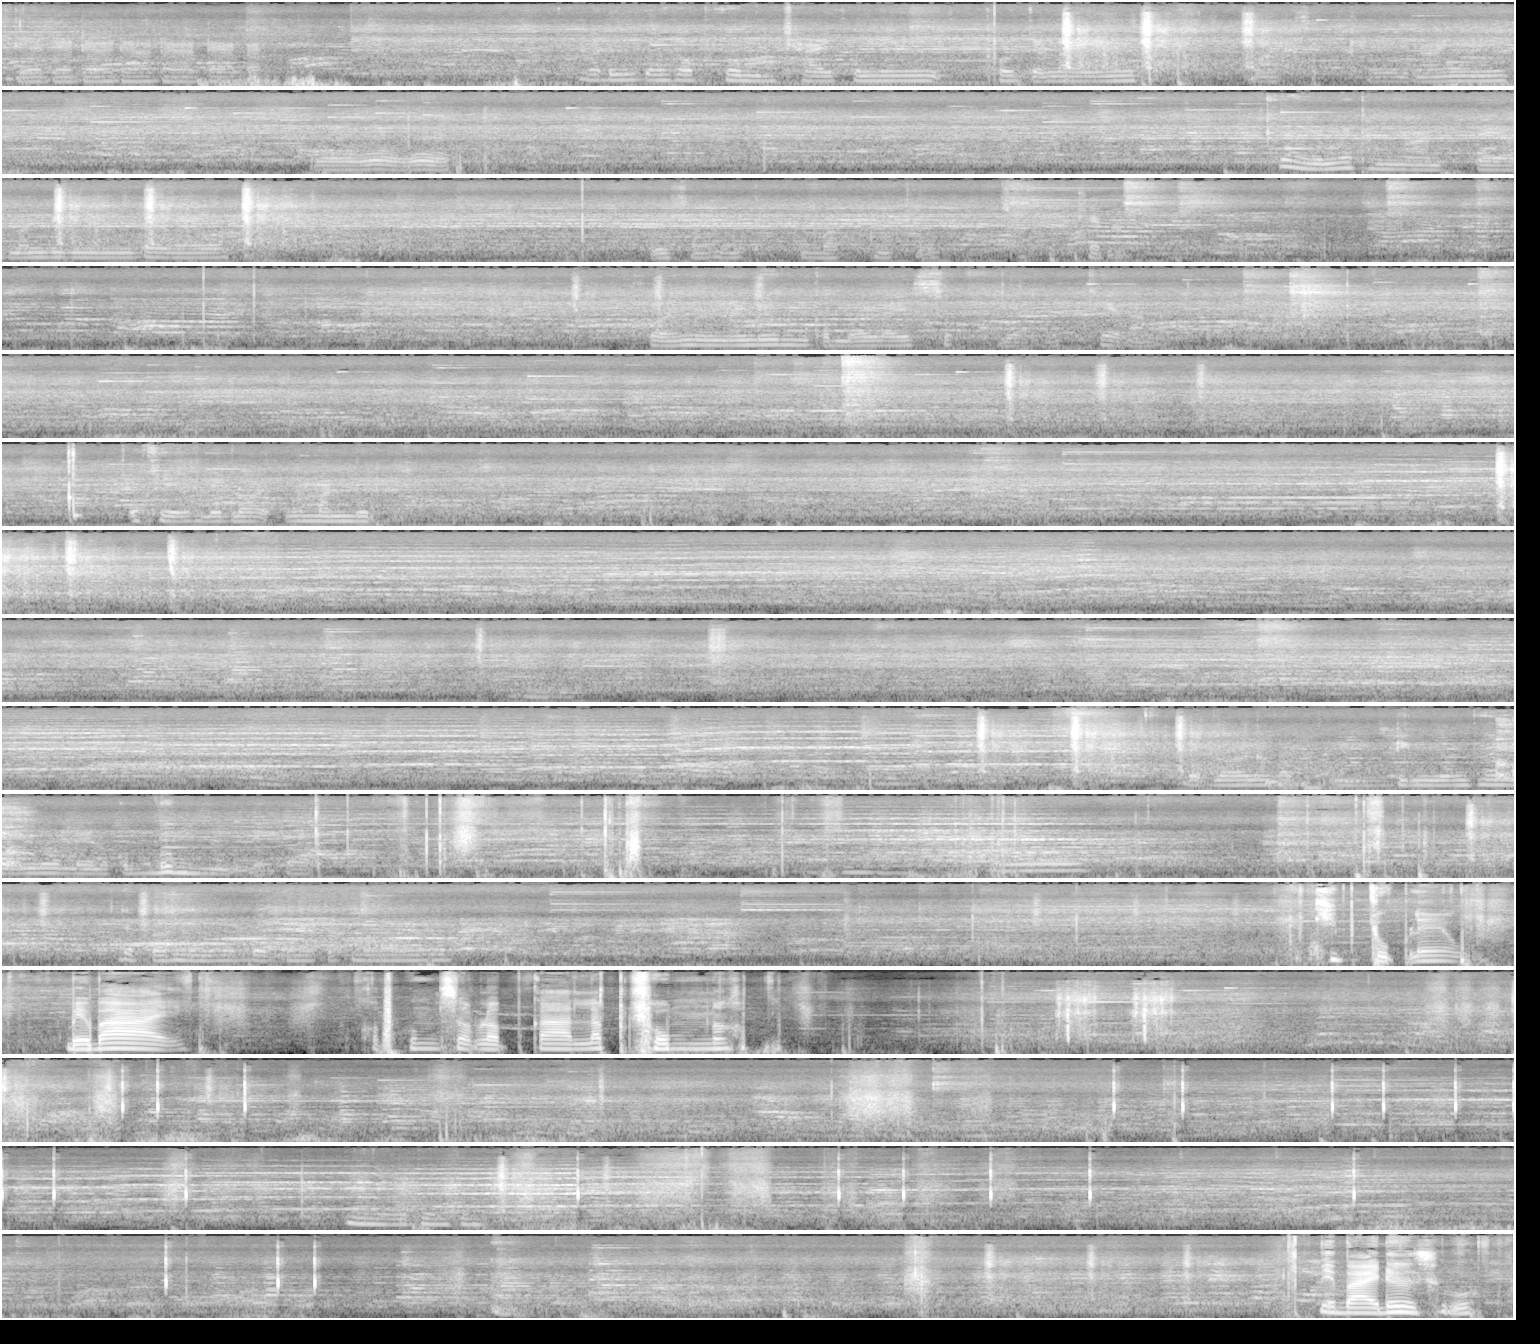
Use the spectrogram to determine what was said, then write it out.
เดี๋ยวเดี๋ยวเดี๋ยวเดี๋ยวเดี๋ยวมาดูกันครับคนชายคนนี้เขาจะแรงมากสักแค่ไหนโอ้โหเครื่องยังไม่ทำงานแต่มันบินได้ไงวะดูช่างบักมันถูกแค่นั้น อยมันไม่ลืมกับอะไรสักอย่างแค่นั้นโอเคเรียบร้อยน้ำมันหมด เรียบร้อยแล้วครับดิ่งลงพื้นอย่างรวดเร็วแล้วก็บึ้มเรียบร้อยเดี๋ยวแป๊บนึงครับเดี๋ยวแป๊บนึงครับคลิปจบแล้วบ๊ายบาย ขอบคุณสำหรับการรับชมนะครับ นี่นะครับ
